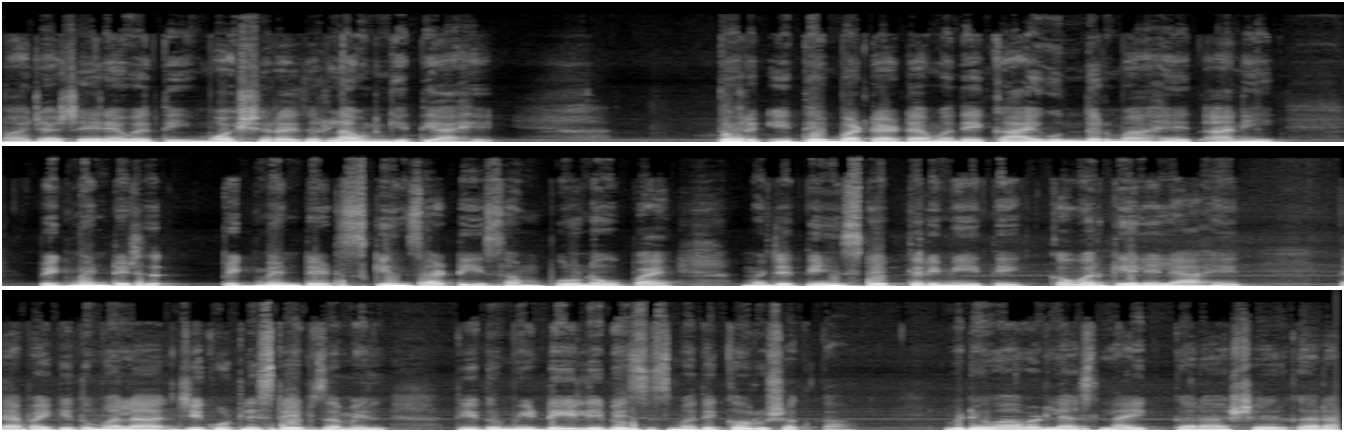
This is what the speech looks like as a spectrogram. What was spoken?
माझ्या चेहऱ्यावरती मॉइश्चरायझर लावून घेते आहे. तर इथे बटाट्यामध्ये काय गुणधर्म आहेत आणि पिगमेंटेड पिगमेंटेड स्किनसाठी संपूर्ण उपाय म्हणजे तीन स्टेप तरी मी इथे कवर केलेल्या आहेत. त्यापैकी तुम्हाला जी कुठली स्टेप जमेल ती तुम्ही डेली बेसिसमध्ये करू शकता. व्हिडिओ आवडल्यास लाईक करा शेअर करा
